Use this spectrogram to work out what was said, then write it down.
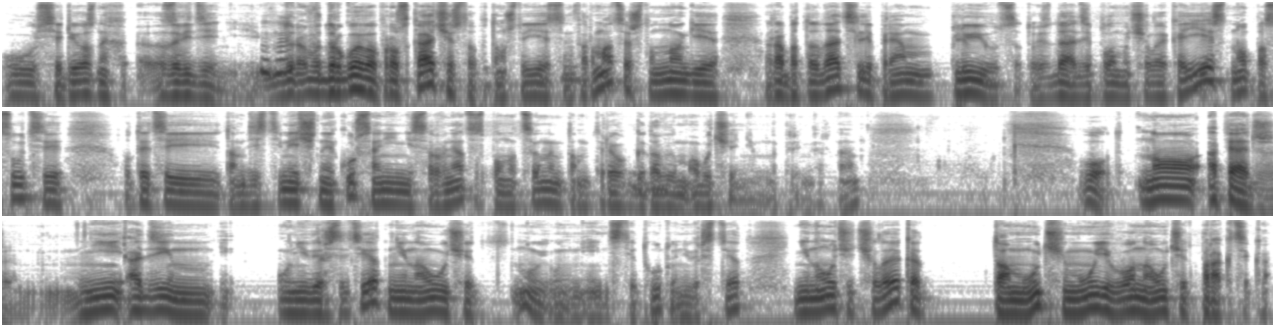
у серьезных э, заведений. Mm-hmm. Другой вопрос качества, потому что есть информация, что многие работодатели прям плюются. То есть да, диплом у человека есть, но по сути вот эти там десятимесячные курсы, они не сравнятся с полноценным там трехгодовым обучением, например. Да? Вот. Но опять же, ни один университет не научит, ну, институт, университет, не научит человека тому, чему его научит практика.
